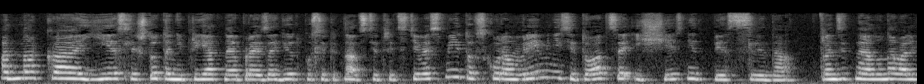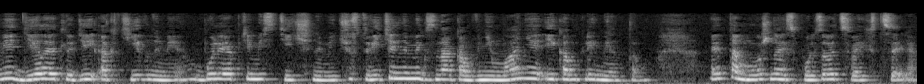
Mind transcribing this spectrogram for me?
Однако, если что-то неприятное произойдет после 15.38, то в скором времени ситуация исчезнет без следа. Транзитная Луна во Льве делает людей активными, более оптимистичными, чувствительными к знакам внимания и комплиментам. Это можно использовать в своих целях.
